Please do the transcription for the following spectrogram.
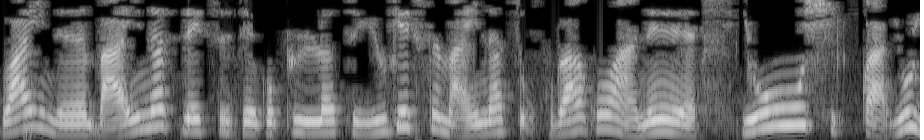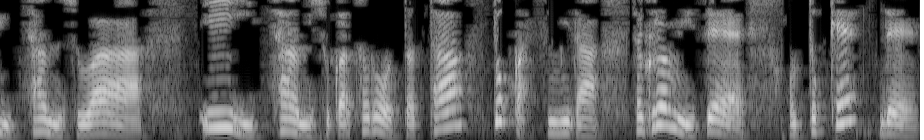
y는 마이너스 x제곱 플러스 6x 마이너스 5라고 하는 요 식과 요 이차함수와 이 이차 함수가 서로 어떻다? 똑같습니다. 자, 그럼 이제 어떻게? 네,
